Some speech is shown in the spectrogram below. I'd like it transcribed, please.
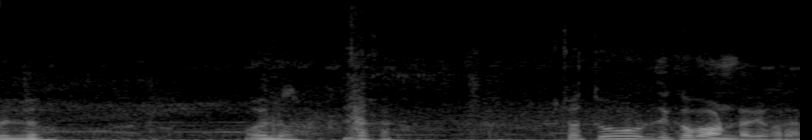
ওইলো ওইলো, দেখা। চতুর্দিকে বাউন্ডারি করা।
